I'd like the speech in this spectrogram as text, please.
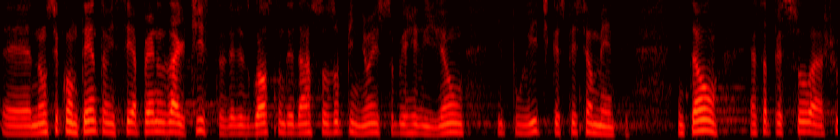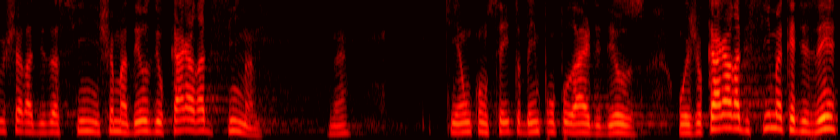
é, não se contentam em ser apenas artistas, eles gostam de dar suas opiniões sobre religião e política, especialmente. Então, essa pessoa, a Xuxa, ela diz assim, chama Deus de o cara lá de cima, né? que é um conceito bem popular de Deus hoje. O cara lá de cima quer dizer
